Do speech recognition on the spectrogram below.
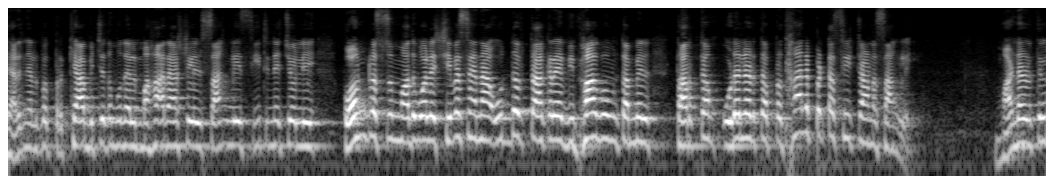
തെരഞ്ഞെടുപ്പ് പ്രഖ്യാപിച്ചത് മുതൽ മഹാരാഷ്ട്രയിൽ സാംഗ്ലി സീറ്റിനെ ചൊല്ലി കോൺഗ്രസും അതുപോലെ ശിവസേന ഉദ്ധവ് താക്കറെ വിഭാഗവും തമ്മിൽ തർക്കം ഉടലെടുത്ത പ്രധാനപ്പെട്ട സീറ്റാണ് സാംഗ്ലി. മണ്ഡലത്തിൽ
